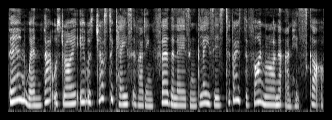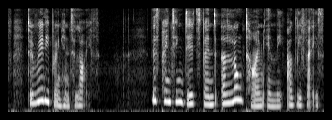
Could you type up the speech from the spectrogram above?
Then when that was dry, it was just a case of adding further layers and glazes to both the Weimaraner and his scarf to really bring him to life. This painting did spend a long time in the ugly phase,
